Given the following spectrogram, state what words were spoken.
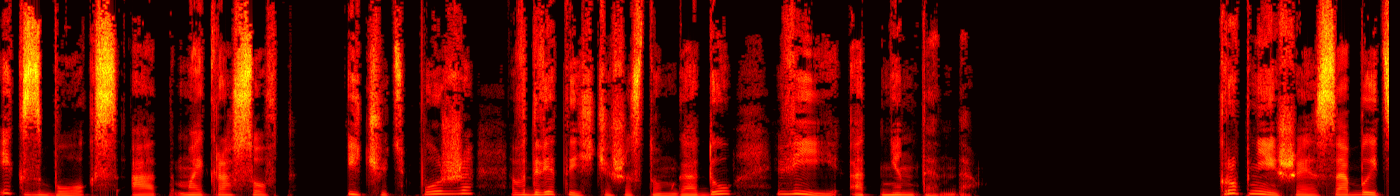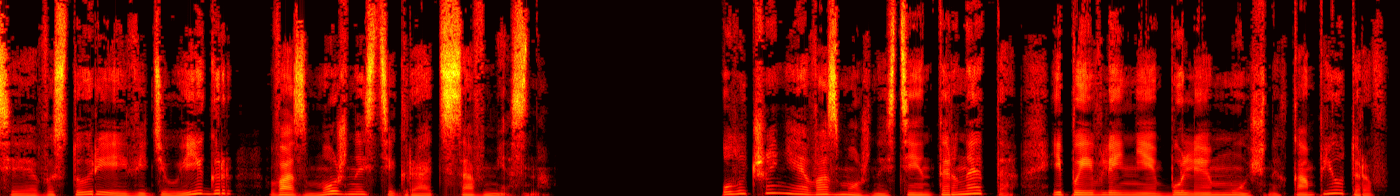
Xbox от Microsoft и чуть позже, в 2006 году, Wii от Nintendo. Крупнейшее событие в истории видеоигр — возможность играть совместно. Улучшение возможностей интернета и появление более мощных компьютеров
